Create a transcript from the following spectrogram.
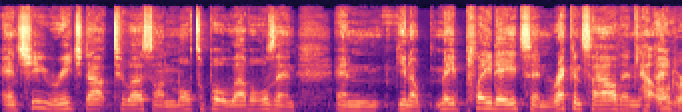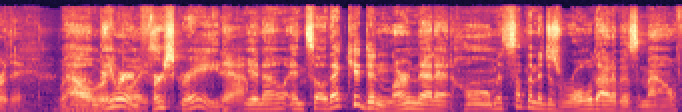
and she reached out to us on multiple levels and and you know made play dates and reconciled and How I- old were they? How um, they the were in first grade, Yeah. you know, and so that kid didn't learn that at home. It's something that just rolled out of his mouth.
